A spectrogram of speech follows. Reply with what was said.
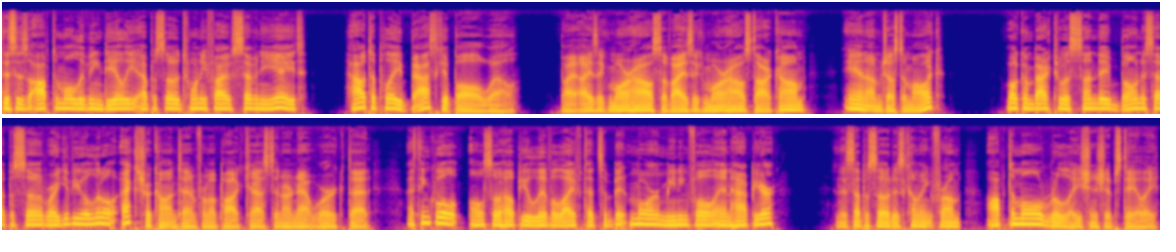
This is Optimal Living Daily, episode 2578 How to Play Basketball Well by Isaac Morehouse of isaacmorehouse.com. And I'm Justin Malik. Welcome back to a Sunday bonus episode where I give you a little extra content from a podcast in our network that I think will also help you live a life that's a bit more meaningful and happier. And this episode is coming from Optimal Relationships Daily.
